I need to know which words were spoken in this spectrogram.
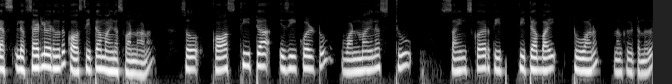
ലെഫ്റ്റ് സൈഡിൽ വരുന്നത് കോസ് തീറ്റ മൈനസ് വൺ ആണ്. So cos theta is equal to one minus two sine square theta by two ആണ് നമുക്ക് കിട്ടുന്നത്.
